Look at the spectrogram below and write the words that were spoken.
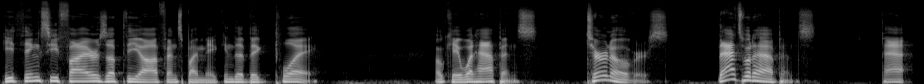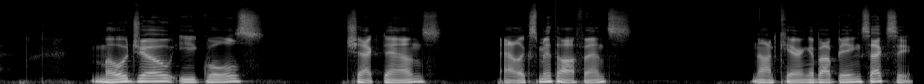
He thinks he fires up the offense by making the big play. Okay, what happens? Turnovers. That's what happens. Pat, mojo equals checkdowns, Alex Smith offense, not caring about being sexy.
